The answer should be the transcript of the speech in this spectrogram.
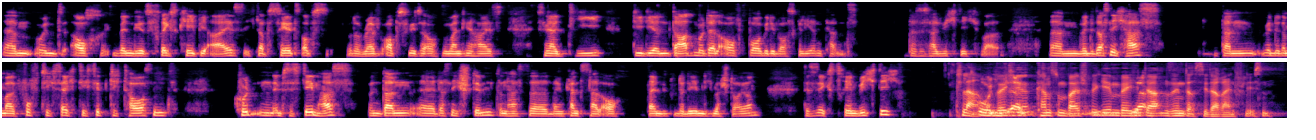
Ähm, und auch wenn du jetzt fragst KPIs, ich glaube Sales Ops oder Rev Ops, wie es auch bei manchen heißt, sind halt die, die dir ein Datenmodell aufbauen, dem du auch skalieren kannst. Das ist halt wichtig, weil ähm, wenn du das nicht hast, dann, wenn du dann mal 50, 60, 70.000 Kunden im System hast und dann äh, das nicht stimmt, dann hast du, dann kannst du halt auch dein Unternehmen nicht mehr steuern. Das ist extrem wichtig. Klar, und, und welche, äh, kannst du ein Beispiel geben, welche ja. Daten sind das, die da reinfließen?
